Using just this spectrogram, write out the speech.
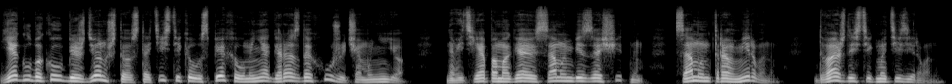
Я глубоко убежден, что статистика успеха у меня гораздо хуже, чем у нее. Но ведь я помогаю самым беззащитным, самым травмированным, дважды стигматизированным.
